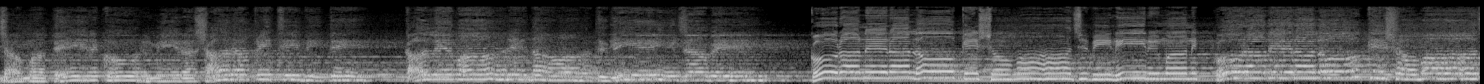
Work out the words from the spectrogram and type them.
জামাতের কর্মীরা সারা পৃথিবীতে কালে মারে দাওয়াত দিয়ে যাবে। কোরআনের আলোকে সমাজ বিনির্মাণ কোরআনের আলোকে সমাজ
